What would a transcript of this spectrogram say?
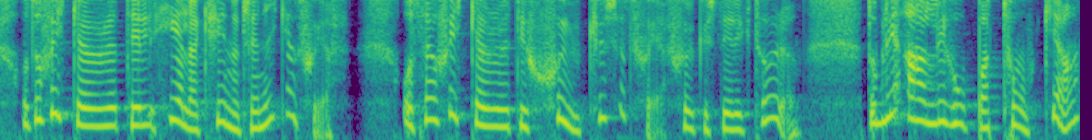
Och så skickar du det till hela kvinnoklinikens chef. Och sen skickar du det till sjukhusets chef, sjukhusdirektören. Då blir allihopa tokiga.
